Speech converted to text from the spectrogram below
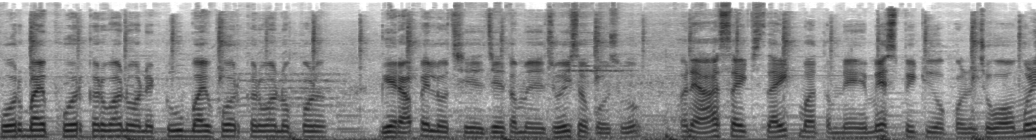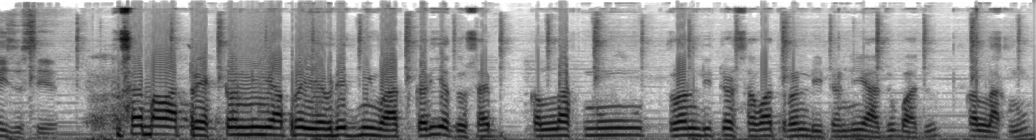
ફોર બાય ફોર કરવાનો અને ટુ બાય ફોર કરવાનો પણ ગેર આપેલો છે જે તમે જોઈ શકો છો. અને આ સાઈડ સાઈડમાં તમને એમએસપીટીઓ પણ જોવા મળી જશે. સાહેબ, આ ટ્રેક્ટરની આપણે એવરેજની વાત કરીએ તો સાહેબ, કલાકનું ત્રણ લીટર, સવા ત્રણ લીટરની આજુબાજુ કલાકનું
